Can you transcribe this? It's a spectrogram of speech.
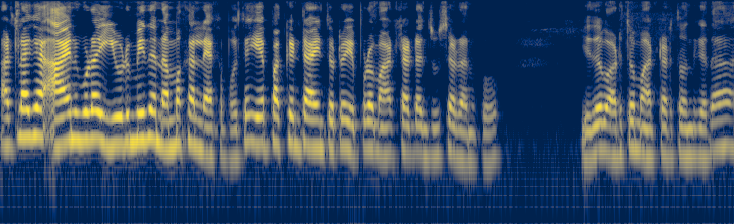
అట్లాగే ఆయన కూడా ఈవిడ మీద నమ్మకం లేకపోతే ఏ పక్కింటి ఆయనతోటో ఎప్పుడో మాట్లాడడం చూశాడు అనుకో ఏదో వాడితో మాట్లాడుతోంది కదా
